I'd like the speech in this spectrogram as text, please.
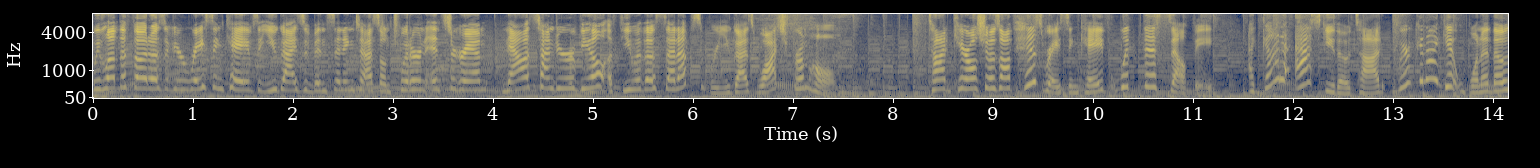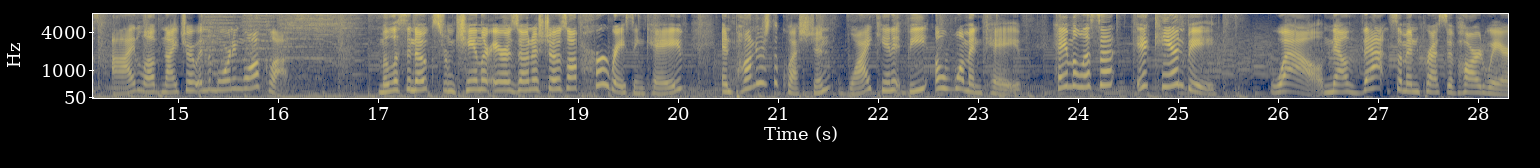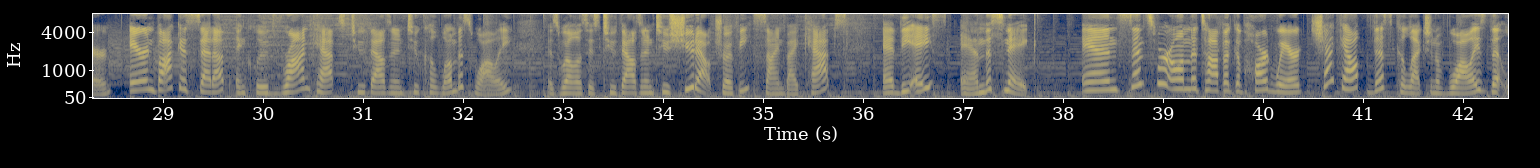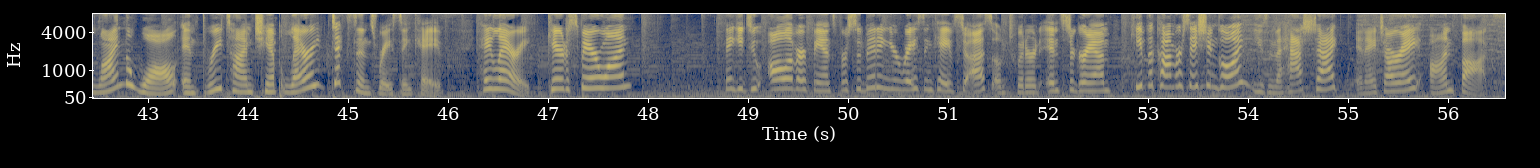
We love the photos of your racing caves that you guys have been sending to us on Twitter and Instagram. Now it's time to reveal a few of those setups where you guys watch from home. Todd Carroll shows off his racing cave with this selfie. I gotta ask you though, Todd, where can I get one of those I Love Nitro in the Morning wall clocks? Melissa Noakes from Chandler, Arizona shows off her racing cave and ponders the question why can't it be a woman cave? Hey, Melissa, it can be. Wow, now that's some impressive hardware. Aaron Baca's setup includes Ron Capps' 2002 Columbus Wally, as well as his 2002 Shootout Trophy signed by Capps, Ed the Ace, and the Snake. And since we're on the topic of hardware, check out this collection of Wallys that line the wall in three time champ Larry Dixon's racing cave. Hey Larry, care to spare one? Thank you to all of our fans for submitting your racing caves to us on Twitter and Instagram. Keep the conversation going using the hashtag NHRA on Fox.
